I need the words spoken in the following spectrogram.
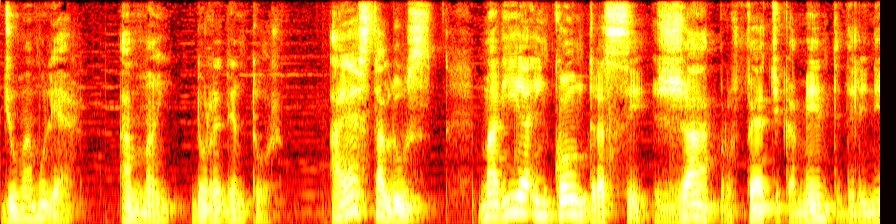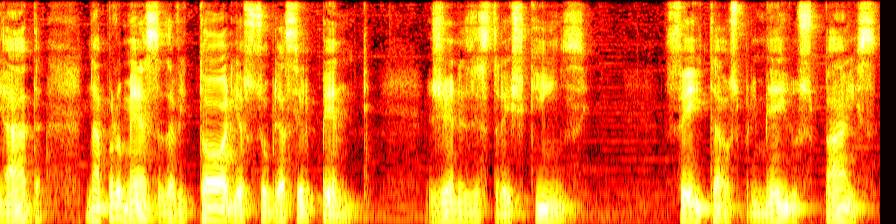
de uma mulher, a mãe do Redentor. A esta luz, Maria encontra-se já profeticamente delineada na promessa da vitória sobre a serpente, Gênesis 3,15, feita aos primeiros pais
